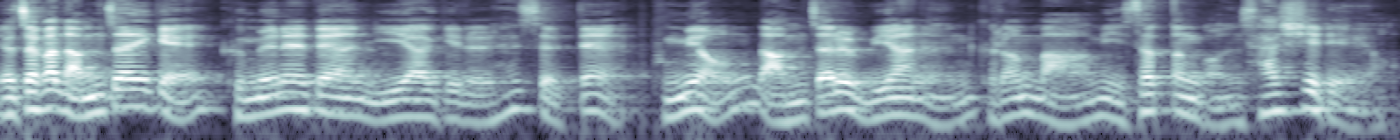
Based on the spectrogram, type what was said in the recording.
여자가 남자에게 금연에 대한 이야기를 했을 때 분명 남자를 위하는 그런 마음이 있었던 건 사실이에요.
